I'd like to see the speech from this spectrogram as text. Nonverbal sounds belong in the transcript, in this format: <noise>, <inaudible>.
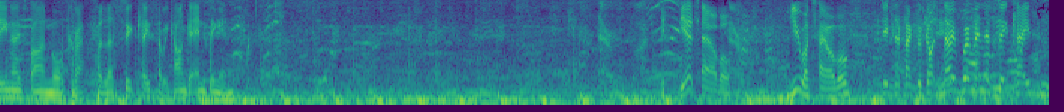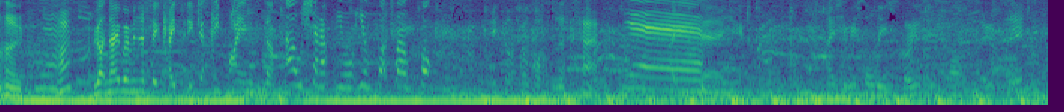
Dino's buying more crap for the suitcase that we can't get anything in. Terrible. You're terrible. Terrible. You are terrible. Due to the fact we've got no room in the suitcase. <laughs> No. We've got no room in the suitcase and you just keep buying stuff. Oh, shut up. You, you've got 12 boxes. He's got 12 boxes of tap. Yeah. Dare you. Actually, we saw these spoons, these glass spoons here.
